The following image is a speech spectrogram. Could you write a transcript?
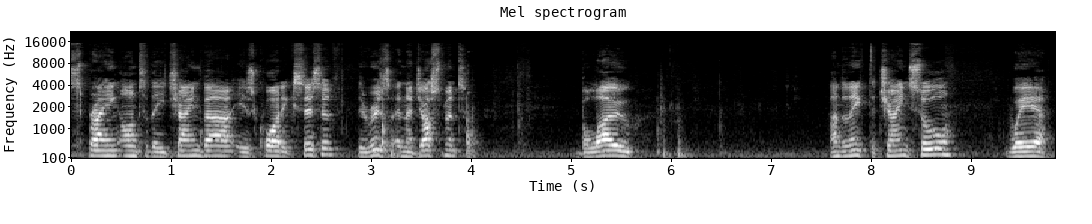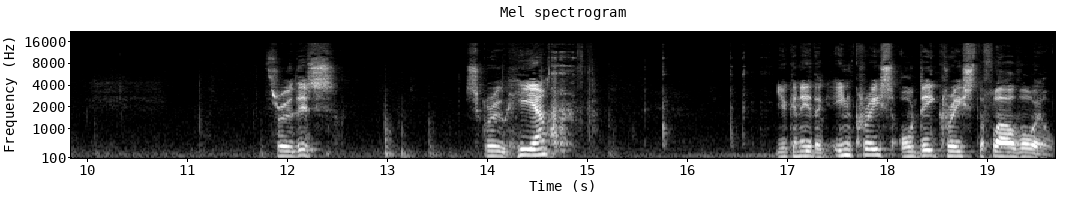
spraying onto the chain bar is quite excessive, there is an adjustment below underneath the chainsaw where through this screw here you can either increase or decrease the flow of oil.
